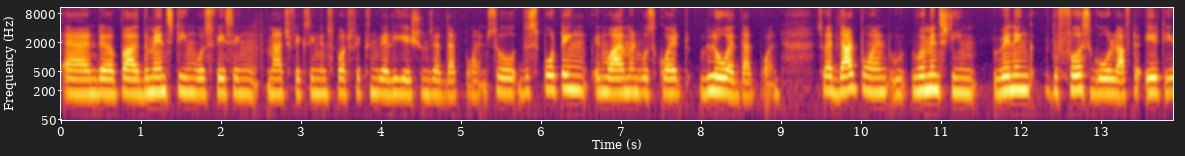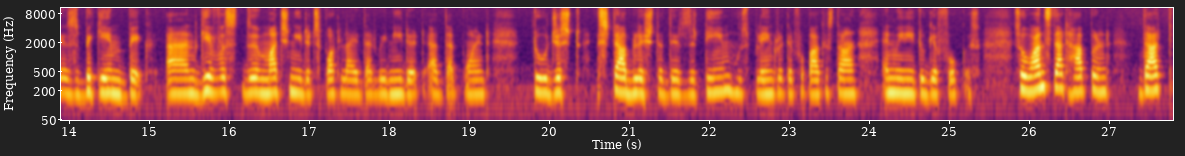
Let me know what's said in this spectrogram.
And uh, the men's team was facing match fixing and spot fixing allegations at that point. So the sporting environment was quite low at that point. So at that point, w- women's team winning the first gold after eight years became big and gave us the much needed spotlight that we needed at that point to just establish that there's a team who's playing cricket for Pakistan and we need to give focus. So once that happened, that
